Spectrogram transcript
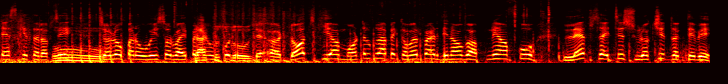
टेस्ट की तरफ़ से। चलो पर ओवेस और वाइपर ने उसको डॉच किया। मॉडल को यहाँ पे कवर फायर देना होगा अपने आप को लेफ़्ट साइड से सुरक्षित रखते हुए।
